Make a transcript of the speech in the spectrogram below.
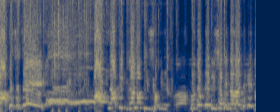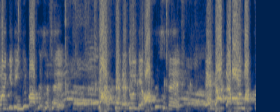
বাস এসেছে। বিশ্ববিদ্যালয়, প্রযুক্তি বিশ্ববিদ্যালয় থেকে দুই কি তিনটি বাস এসেছে। চার থেকে দুইটি বাস এসেছে। এটা কেবলমাত্র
